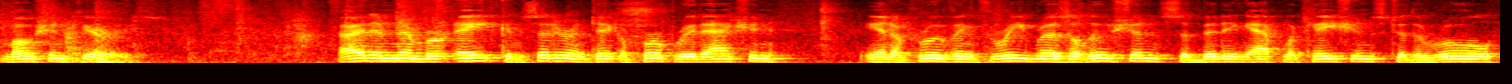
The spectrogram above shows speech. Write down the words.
Motion carries. Item number eight, consider and take appropriate action in approving three resolutions submitting applications to the Rural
